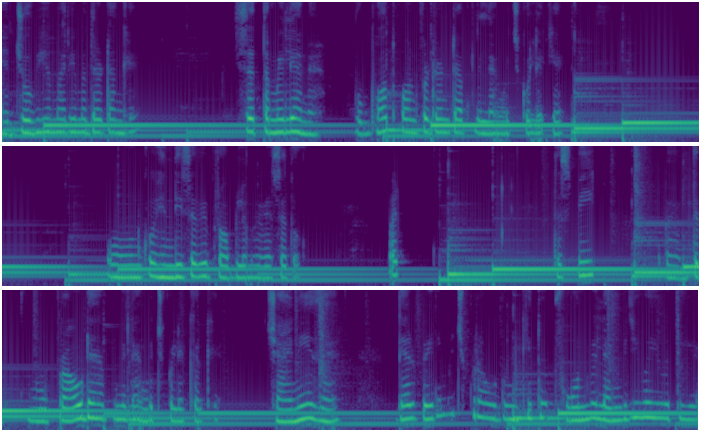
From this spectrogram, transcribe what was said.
या जो भी हमारी मदर टंग है। जैसे तमिलियन है, वो बहुत कॉन्फिडेंट है अपनी लैंग्वेज को लेके। वो उनको हिंदी से भी प्रॉब्लम है वैसे तो। स्पीक वो प्राउड है अपनी लैंग्वेज को लेकर के। चाइनीज़ हैं। They are very much proud उनकी तो फ़ोन में लैंग्वेज ही वही होती है।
